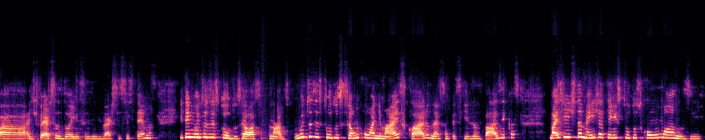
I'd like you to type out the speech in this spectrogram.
a, a, diversas doenças em diversos sistemas e tem muitos estudos relacionados. Muitos estudos são com animais, claro, né, são pesquisas básicas, mas a gente também já tem estudos com humanos e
